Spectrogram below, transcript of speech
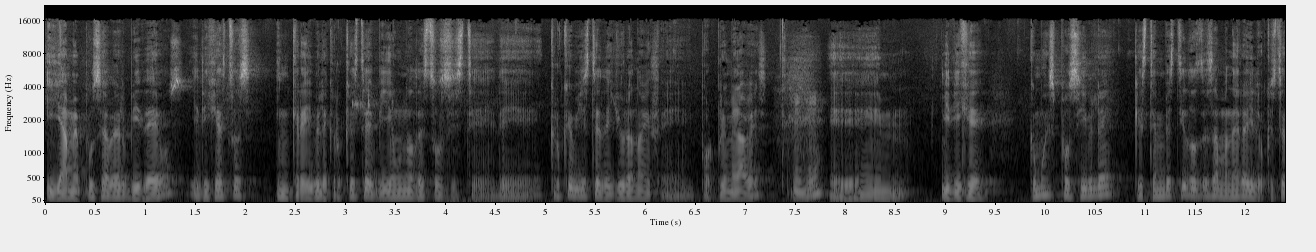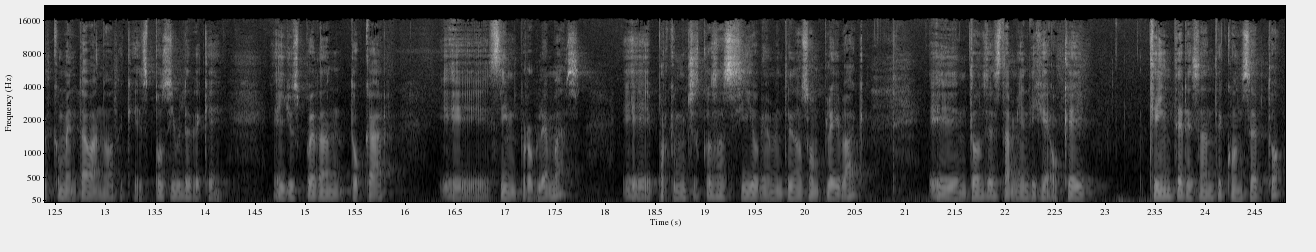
Y ya me puse a ver videos y dije, esto es increíble. Creo que este vi uno de estos, este, de, creo que vi este de Uranoid eh, por primera vez. Y dije, ¿cómo es posible que estén vestidos de esa manera? Y lo que usted comentaba, ¿no? De que es posible de que ellos puedan tocar eh, sin problemas, eh, porque muchas cosas sí, obviamente no son playback. Eh, entonces también dije, ok, qué interesante concepto.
